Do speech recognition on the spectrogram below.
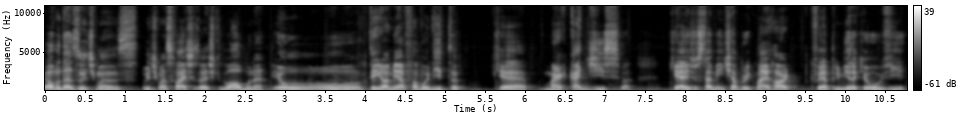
É uma das últimas, últimas faixas, acho que, do álbum, né? Eu tenho a minha favorita, que é marcadíssima, que é justamente a Break My Heart, que foi a primeira que eu ouvi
